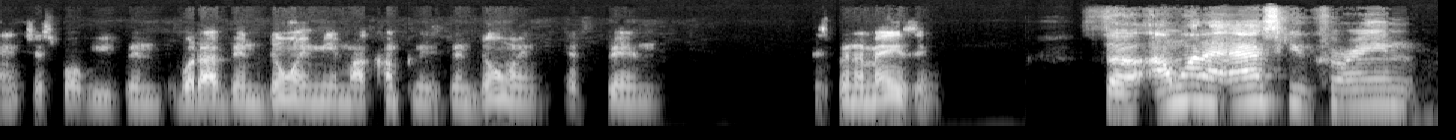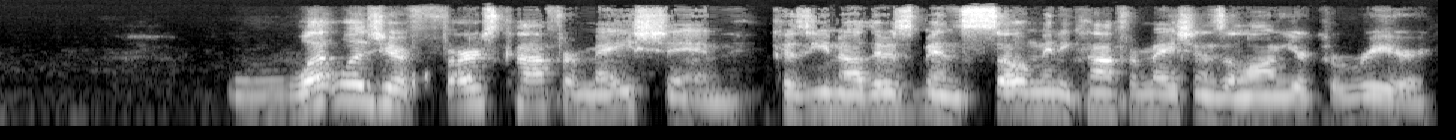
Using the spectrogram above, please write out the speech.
and just what we've been, what I've been doing, me and my company's been doing. It's been, it's been amazing. So I want to ask you, Kareem, what was your first confirmation? Because you know, there's been so many confirmations along your career,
